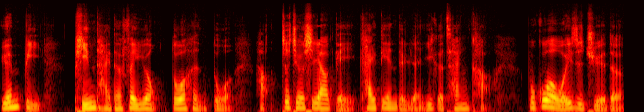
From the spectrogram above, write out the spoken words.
远比平台的费用多很多。好，这就是要给开店的人一个参考。不过我一直觉得，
